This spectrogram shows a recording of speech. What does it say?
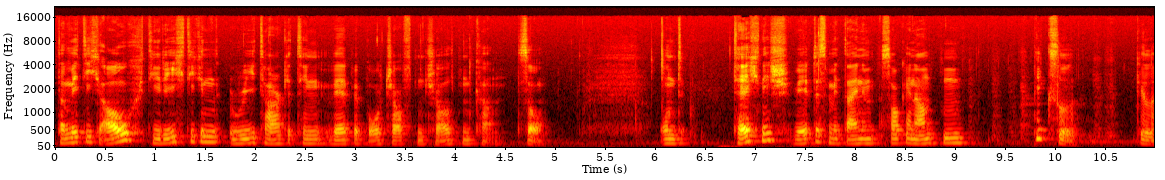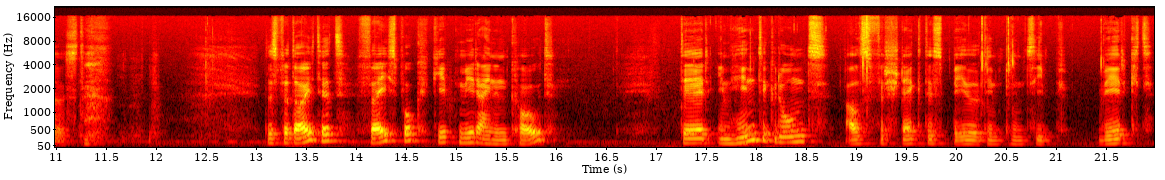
damit ich auch die richtigen Retargeting-Werbebotschaften schalten kann. So. Und technisch wird es mit einem sogenannten Pixel gelöst. Das bedeutet, Facebook gibt mir einen Code, der im Hintergrund als verstecktes Bild im Prinzip wirkt.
